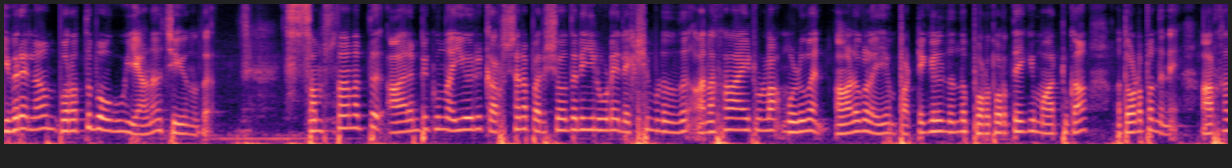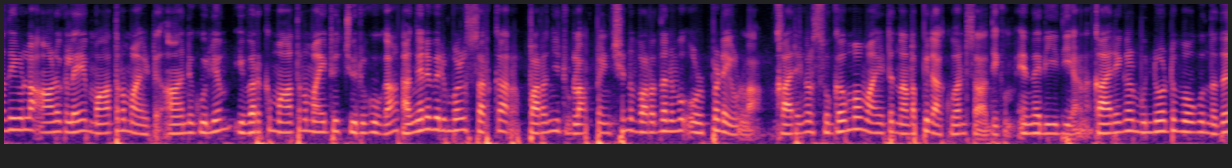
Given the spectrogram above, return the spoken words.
ഇവരെല്ലാം പുറത്തു പോകുകയാണ് ചെയ്യുന്നത്. സംസ്ഥാനത്ത് ആരംഭിക്കുന്ന ഈ ഒരു കർശന പരിശോധനയിലൂടെ ലക്ഷ്യമിടുന്നത് അനർഹരായിട്ടുള്ള മുഴുവൻ ആളുകളെയും പട്ടികയിൽ നിന്ന് പുറ- പുറത്തേക്ക് മാറ്റുക. അതോടൊപ്പം തന്നെ അർഹതയുള്ള ആളുകളെ മാത്രമായിട്ട് ആനുകൂല്യം ഇവർക്ക് മാത്രമായിട്ട് ചുരുക്കുക അങ്ങനെ വരുമ്പോൾ സർക്കാർ പറഞ്ഞിട്ടുള്ള പെൻഷൻ വർധനവ് ഉൾപ്പെടെയുള്ള കാര്യങ്ങൾ സുഗമമായിട്ട് നടപ്പിലാക്കുവാൻ സാധിക്കും എന്ന രീതിയാണ്. കാര്യങ്ങൾ മുന്നോട്ട് പോകുന്നത്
